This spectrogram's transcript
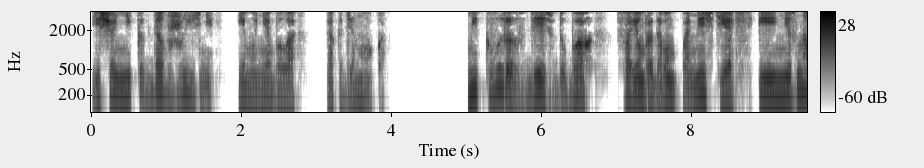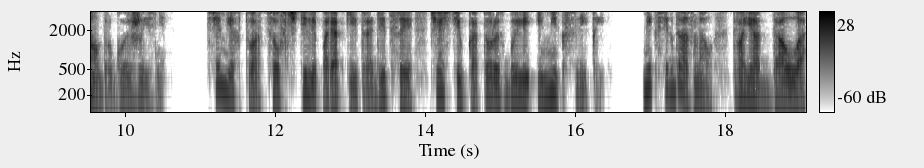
Еще никогда в жизни ему не было так одиноко. Мик вырос здесь, в дубах, в своем родовом поместье, и не знал другой жизни. Семьях творцов чтили порядки и традиции, частью которых были и Мик с Ликой. Мик всегда знал, твоя Далла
